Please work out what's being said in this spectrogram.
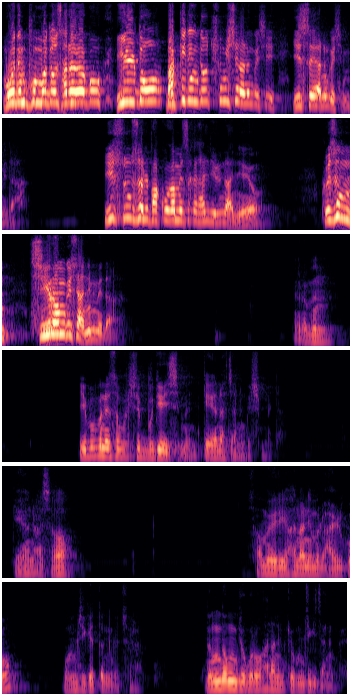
모든 부모도 사랑하고 일도 맡긴 일도 충실하는 것이 있어야 하는 것입니다. 이 순서를 바꿔가면서 할 일은 아니에요. 그것은 지혜로운 것이 아닙니다. 여러분, 이 부분에서 혹시 무디어 있으면 깨어나자는 것입니다. 깨어나서 사무엘이 하나님을 알고 움직였던 것처럼 능동적으로 하나님께 움직이자는 거예요.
